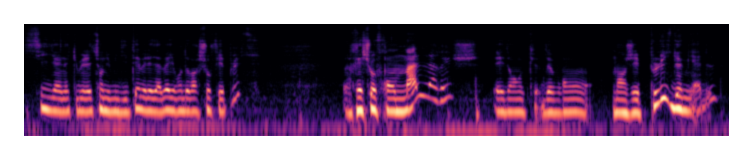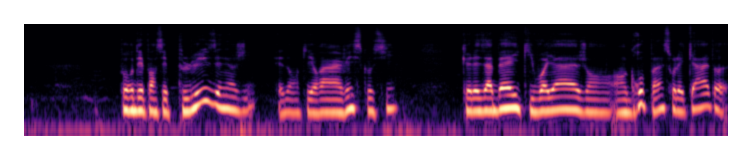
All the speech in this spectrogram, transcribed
S'il y a une accumulation d'humidité, les abeilles vont devoir chauffer plus, réchaufferont mal la ruche et donc devront manger plus de miel pour dépenser plus d'énergie. Et donc il y aura un risque aussi que les abeilles qui voyagent en, groupe hein, sur les cadres,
